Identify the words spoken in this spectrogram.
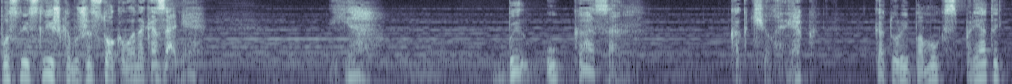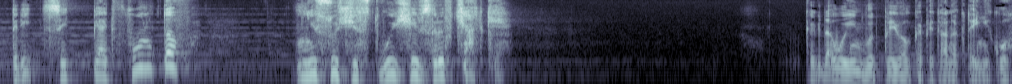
после слишком жестокого наказания. Я был указан как человек, который помог спрятать 35 фунтов несуществующей взрывчатки. Когда Уинвуд привел капитана к тайнику,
